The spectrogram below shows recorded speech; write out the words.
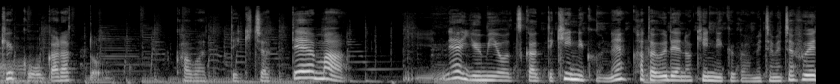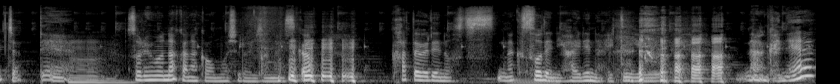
結構ガラッと変わってきちゃってまあね弓を使って筋肉がね肩腕の筋肉がめちゃめちゃ増えちゃって、うん。それもなかなか面白いじゃないですか。片腕のなんか袖に入れないっていう。なんかね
